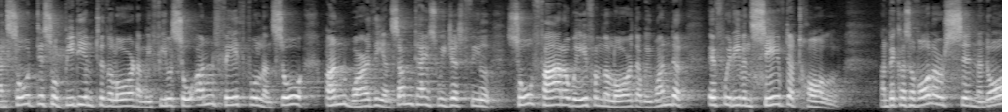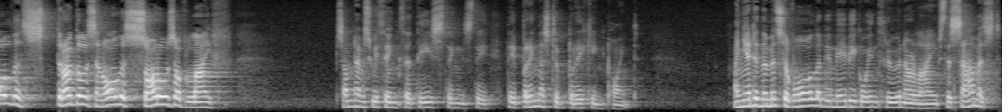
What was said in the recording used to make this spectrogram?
and so disobedient to the Lord, and we feel so unfaithful and so unworthy, and sometimes we just feel so far away from the Lord that we wonder if we're even saved at all. And because of all our sin and all the struggles and all the sorrows of life, sometimes we think that these things they, they bring us to breaking point. And yet, in the midst of all that we may be going through in our lives, the psalmist,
